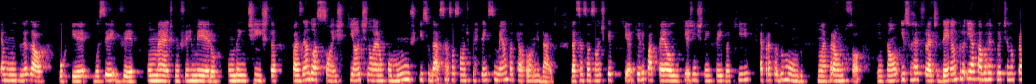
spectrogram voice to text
é muito legal, porque você vê um médico, um enfermeiro, um dentista fazendo ações que antes não eram comuns, isso dá a sensação de pertencimento àquela unidade, dá a sensação de que, que aquele papel, o que a gente tem feito aqui é para todo mundo, não é para um só. Então, isso reflete dentro e acaba refletindo para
